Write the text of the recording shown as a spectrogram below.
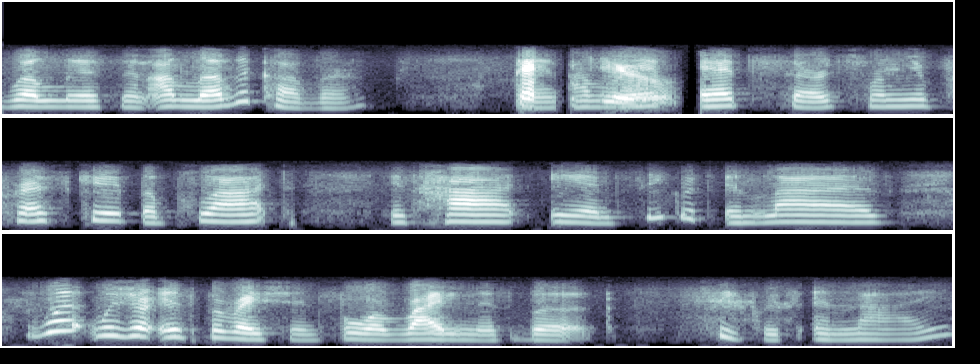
Well, listen, I love the cover. Thank and I you. read excerpts from your press kit. The plot is hot and secrets and lies. What was your inspiration for writing this book, Secrets and Lies?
